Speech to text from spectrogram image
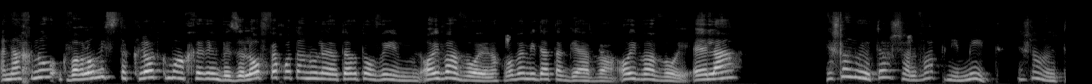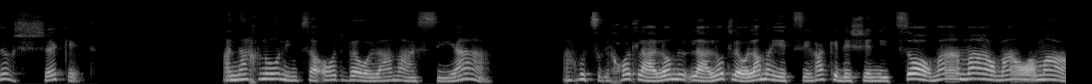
אנחנו כבר לא מסתכלות כמו אחרים, וזה לא הופך אותנו ליותר טובים. אוי ואבוי, אנחנו לא במידת הגאווה, אוי ואבוי. אלא, יש לנו יותר שלווה פנימית, יש לנו יותר שקט. אנחנו נמצאות בעולם העשייה. אנחנו צריכות לעלות, לעלות לעולם היצירה כדי שניצור. מה אמר? מה הוא אמר?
